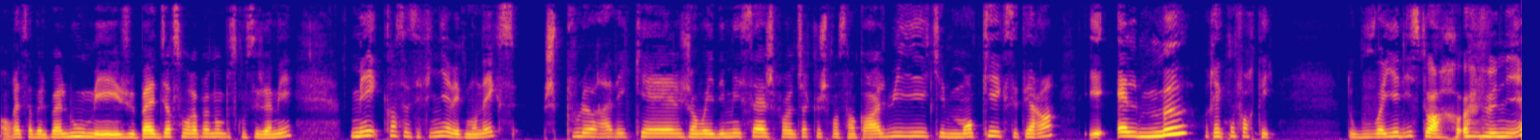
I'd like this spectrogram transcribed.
En vrai, elle s'appelle pas Lou, mais je vais pas dire son vrai prénom parce qu'on sait jamais. Mais quand ça s'est fini avec mon ex, je pleurais avec elle, j'ai envoyé des messages pour lui dire que je pensais encore à lui, qu'il me manquait, etc. Et elle me réconfortait. Donc vous voyez l'histoire venir.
